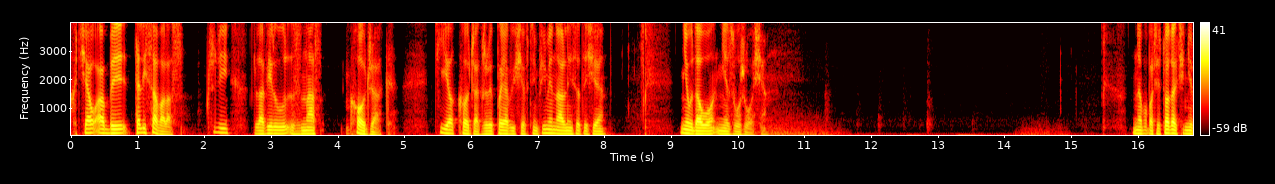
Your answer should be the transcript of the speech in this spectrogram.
chciał, aby Telly Savalas, czyli dla wielu z nas Kojak, Tio Kojak, żeby pojawił się w tym filmie, no ale niestety się nie udało, nie złożyło się. No popatrzcie, to tak ci nie,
